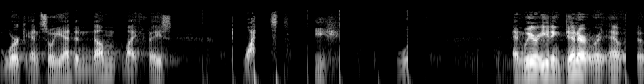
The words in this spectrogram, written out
work, and so he had to numb my face twice. And we were eating dinner. Uh, uh,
